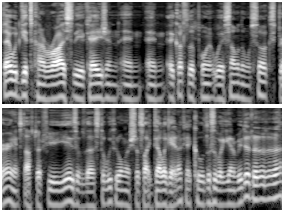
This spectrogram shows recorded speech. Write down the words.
they would get to kind of rise to the occasion, and and it got to the point where some of them were so experienced after a few years of this that we could almost just like delegate. Okay, cool, this is what you're going to be, da, da, da, da,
